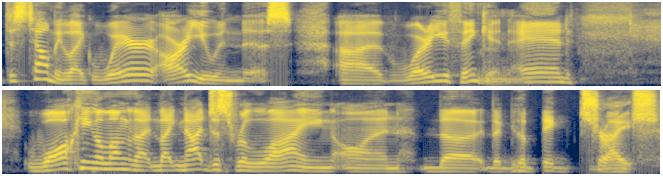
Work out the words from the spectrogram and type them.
just tell me, like, where are you in this? Uh, what are you thinking?" And walking along that, like, not just relying on the the, the big church right. to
